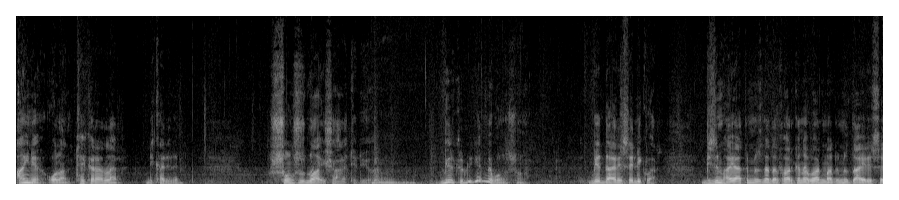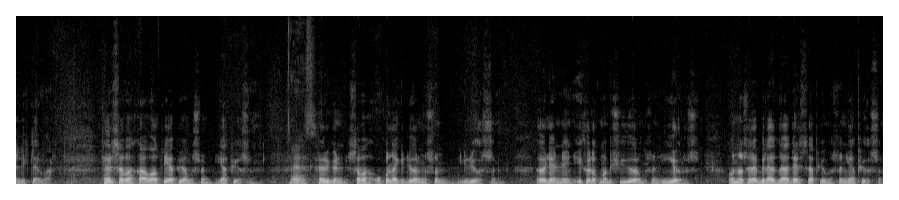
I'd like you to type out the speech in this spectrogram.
aynı olan tekrarlar dikkat edin sonsuzluğa işaret ediyor. Bir türlü gelmiyor bunun sonu. Bir dairesellik var. Bizim hayatımızda da farkına varmadığımız dairesellikler var. Her sabah kahvaltı yapıyor musun? Yapıyorsun. Evet. Her gün sabah okula gidiyor musun? Gidiyorsun. Öğlenleyin iki lokma bir şey yiyor musun? Yiyoruz. Ondan sonra biraz daha ders yapıyor musun? Yapıyorsun.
